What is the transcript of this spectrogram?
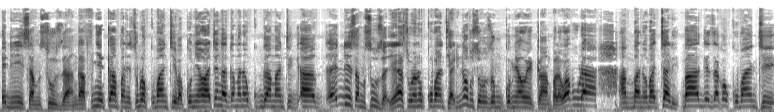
edirisa musuuza ngaafunye kampani esobola okuba nti ebakomyawo ate ngaagamba nokugamba nti edirisa musuuza yali asobola nokuba nti alina obusobozi omukomyawo e kampala. Wabula bano bakyali bagezako okuba nti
